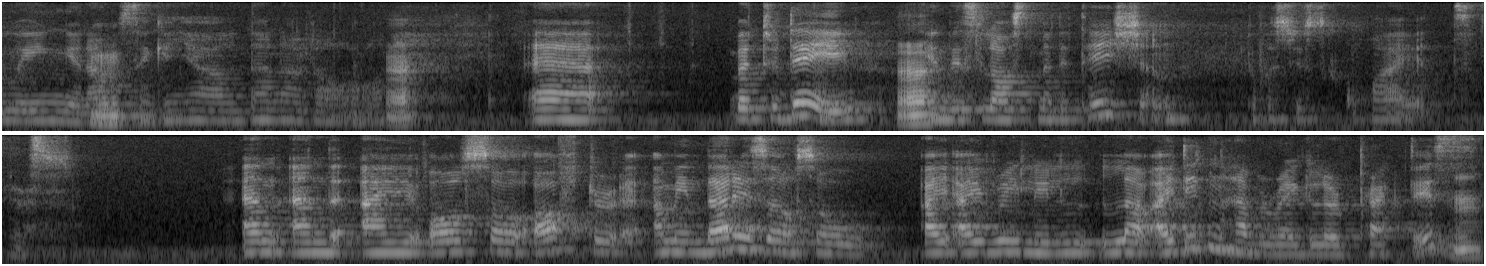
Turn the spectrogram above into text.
doing. And I was thinking, yeah, da, da. Yeah. Uh, but today, Ah. in this last meditation, it was just quiet. Yes. And and I also after I mean that is also I, I really love I didn't have a regular practice Mm.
